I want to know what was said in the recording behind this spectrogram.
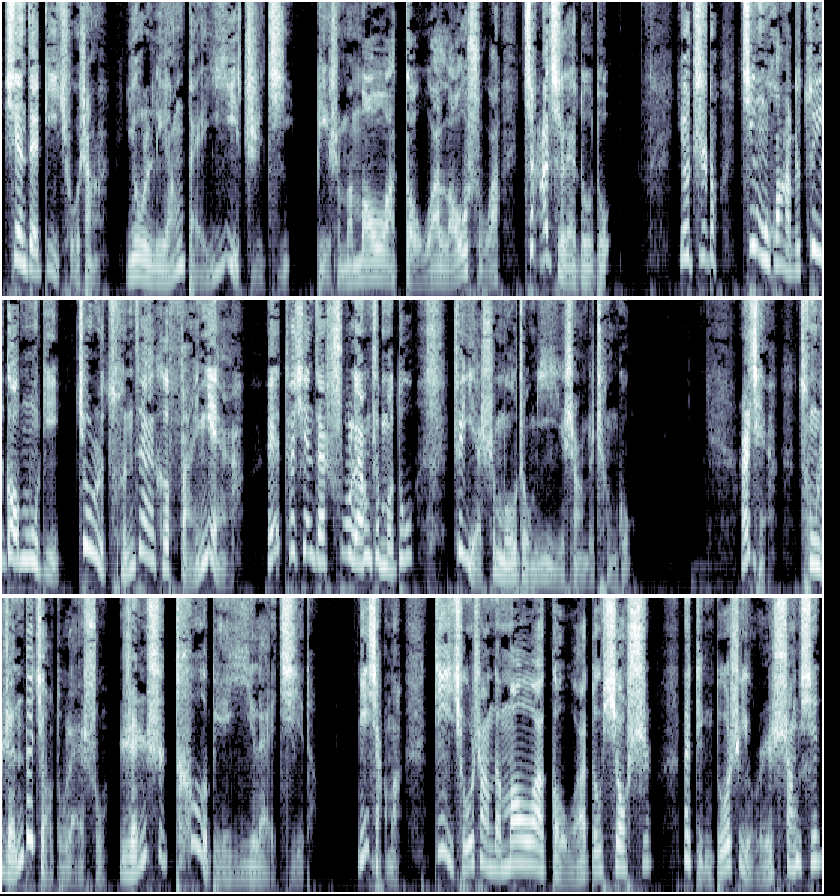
现在地球上有两百亿只鸡，比什么猫啊、狗啊、老鼠啊加起来都多。要知道，进化的最高目的就是存在和繁衍啊。哎，它现在数量这么多，这也是某种意义上的成功。而且从人的角度来说，人是特别依赖鸡的。你想嘛，地球上的猫啊、狗啊都消失，那顶多是有人伤心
